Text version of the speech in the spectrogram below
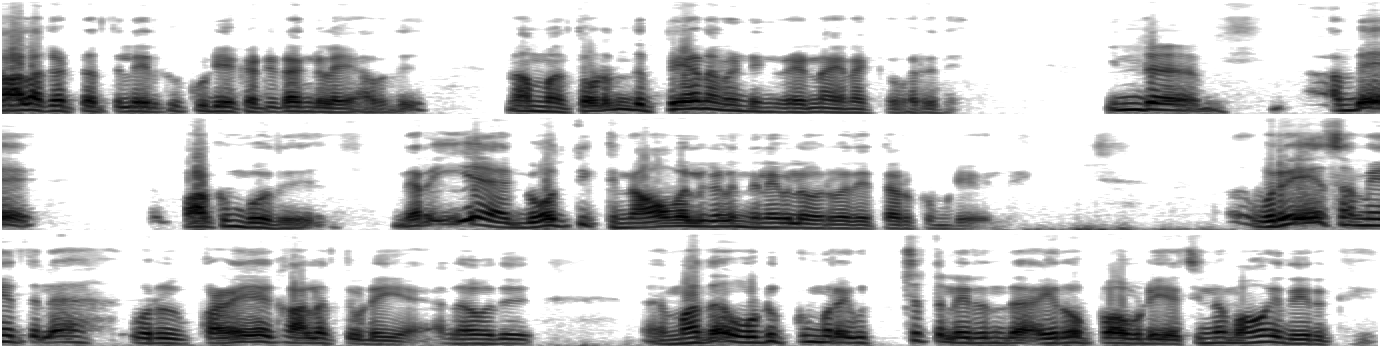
காலகட்டத்தில் இருக்கக்கூடிய கட்டிடங்களையாவது நம்ம தொடர்ந்து பேண வேண்டுங்கிற எண்ணம் எனக்கு வருது. இந்த அபே பார்க்கும்போது நிறைய கோத்திக் நாவல்களும் நினைவில் வருவதை தவிர்க்க முடியவில்லை. ஒரே சமயத்தில் ஒரு பழைய காலத்துடைய அதாவது மத ஒடுக்குமுறை உச்சத்தில் இருந்த ஐரோப்பாவுடைய சின்னமாகவும் இது இருக்குது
